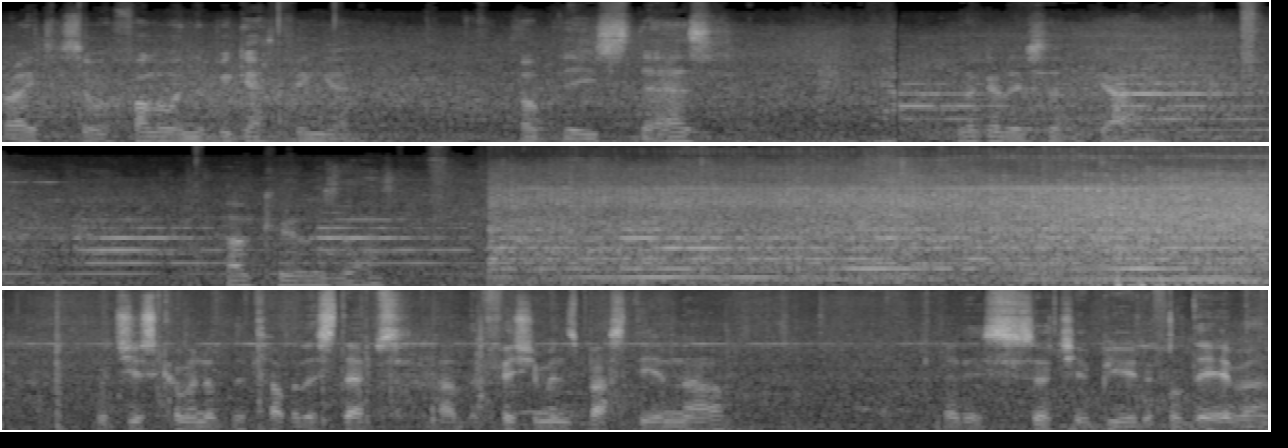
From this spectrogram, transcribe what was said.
Right, so we're following the baguette finger up these stairs. Look at this little guy. How cool is that? We're just coming up the top of the steps at the Fisherman's Bastion now. It is such a beautiful day, man.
